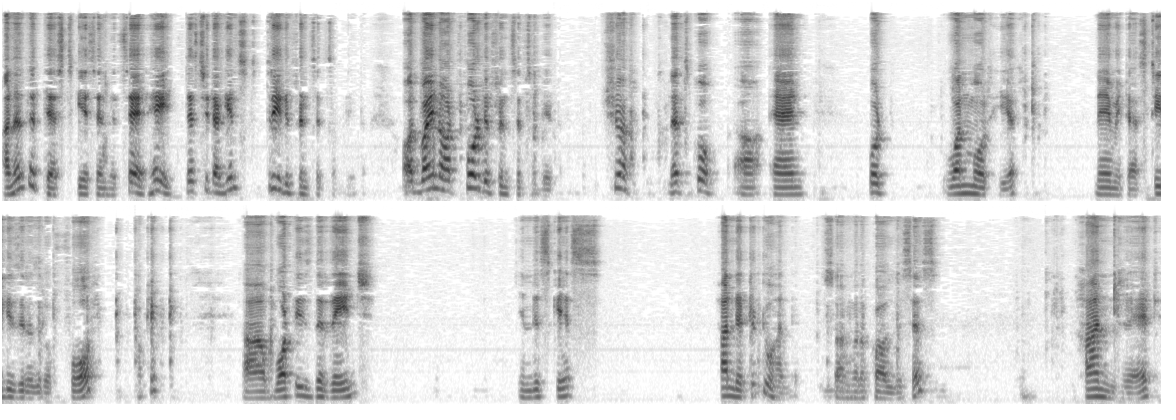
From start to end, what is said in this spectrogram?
another test case and it said, hey, test it against three different sets of data. Or why not four different sets of data? Sure, let's go uh, and put one more here. Name it as TD004. Okay. Uh, what is the range? In this case, 100 to 200. So I'm going to call this as 100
